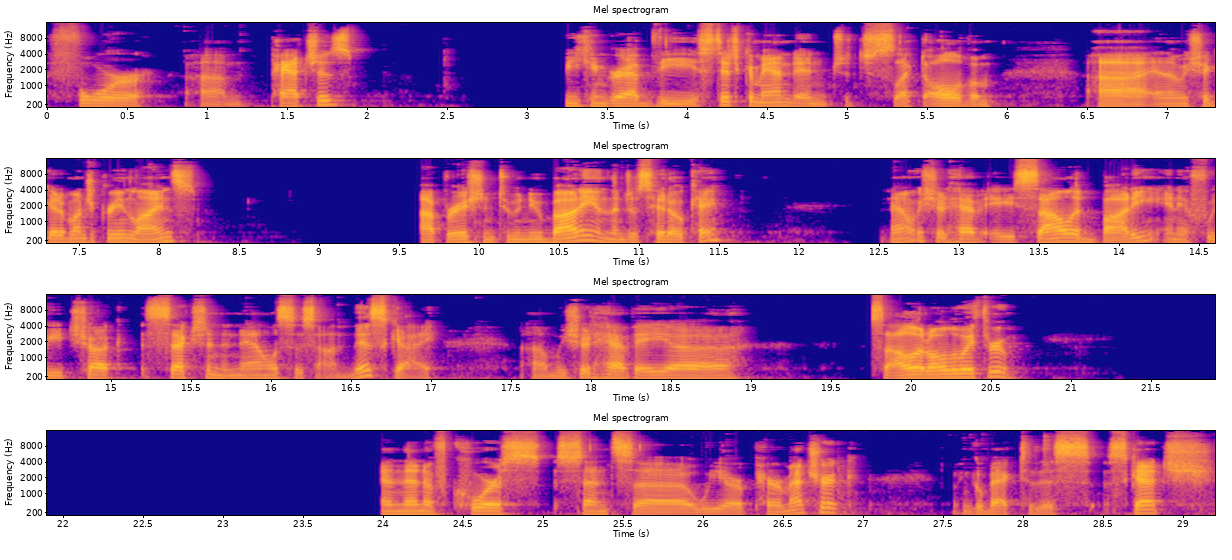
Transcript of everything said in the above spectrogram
four um, patches. We can grab the stitch command and just select all of them, uh, and then we should get a bunch of green lines. Operation to a new body, and then just hit OK. Now we should have a solid body, and if we chuck section analysis on this guy, um, we should have a uh, solid all the way through. And then, of course, since uh, we are parametric, we can go back to this sketch,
